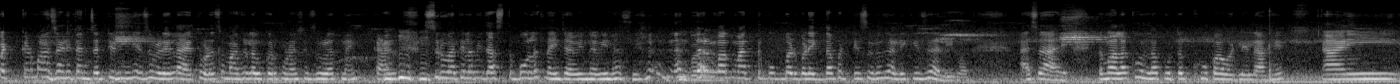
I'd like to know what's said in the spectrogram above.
पटकन माझं आणि त्यांचं ट्युनिंग हे जुळलेलं आहे. थोडंसं माझं लवकर कोणाशी जुळत नाही. कारण सुरुवातीला मी जास्त बोलत नाही ज्यावेळी नवीन असेल. नंतर. मग मात्र खूप बडबड. एकदा पट्टी सुरू झाली की झाली मग. असं आहे. तर मला कोल्हापूर तर खूप आवडलेलं आहे. आणि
